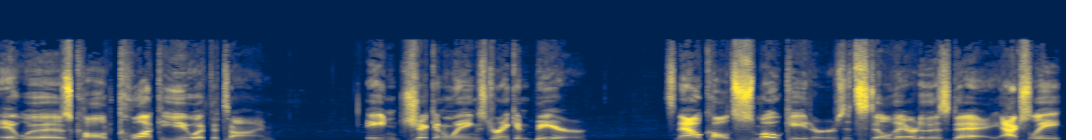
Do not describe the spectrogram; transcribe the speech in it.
It was called Cluck U at the time. Eating chicken wings, drinking beer. It's now called Smoke Eaters. It's still there to this day. Actually,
